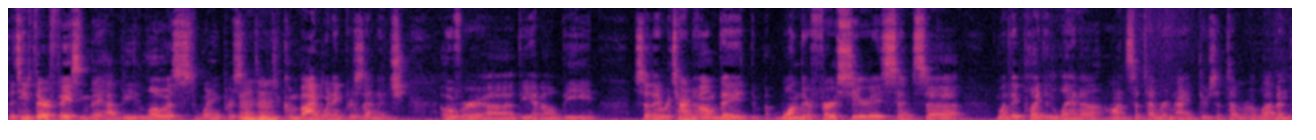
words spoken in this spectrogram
the teams they were facing they had the lowest winning percentage Mhm. combined winning percentage over uh, the MLB. So they returned home. They won their first series since uh, when they played Atlanta on September 9th through September 11th.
